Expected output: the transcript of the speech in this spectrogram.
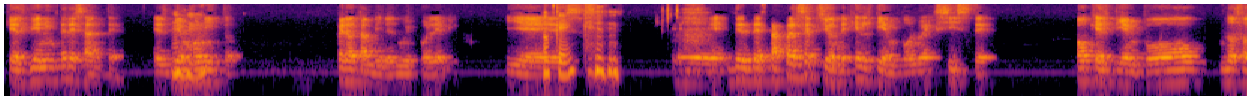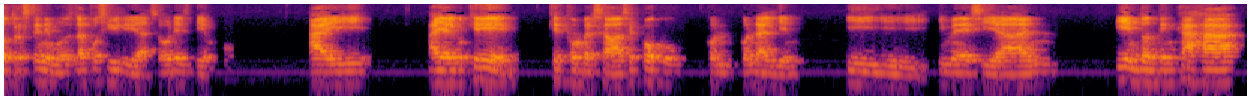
que es bien interesante, es bien bonito, pero también es muy polémico. Y es Eh, desde esta percepción de que el tiempo no existe o que el tiempo, nosotros tenemos la posibilidad sobre el tiempo. Hay, hay algo que, que conversaba hace poco con, con alguien y, y, me decían, ¿y en dónde encaja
